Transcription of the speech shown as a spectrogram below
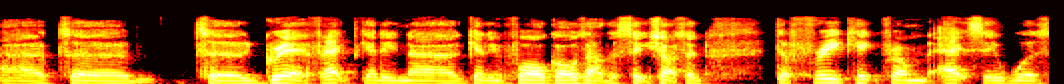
uh, to to great effect, getting uh, getting four goals out of the six shots. And the free kick from Eze was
